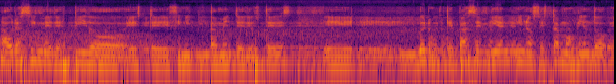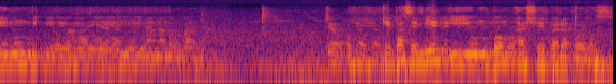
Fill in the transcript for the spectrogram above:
ahora sí me despido este, definitivamente de ustedes. Eh, y bueno, que pasen bien y nos estamos viendo en un video más de aquí Que pasen bien y un bom ayer para todos.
